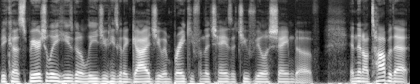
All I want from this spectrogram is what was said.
Because spiritually, He's going to lead you, He's going to guide you and break you from the chains that you feel ashamed of. And then on top of that,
